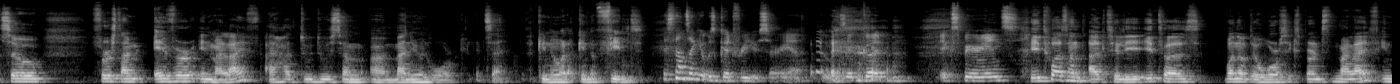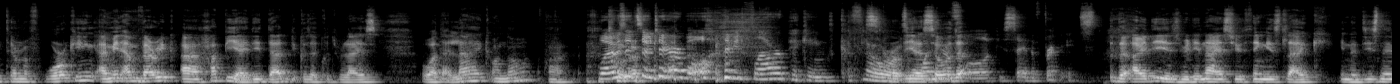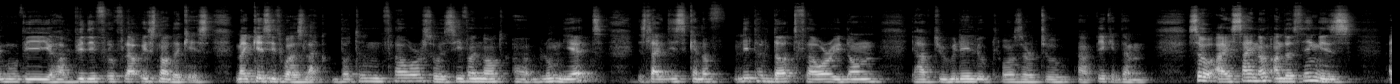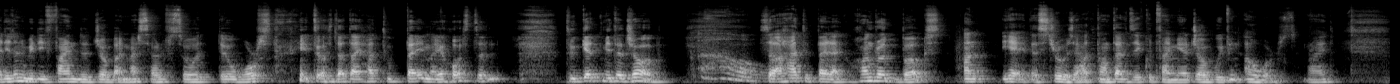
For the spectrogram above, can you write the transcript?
So first time ever in my life, I had to do some uh, manual work, let's say, like you know, like in a field. It sounds like it was good for you, Surya. It was a good experience. It wasn't actually. It was one of the worst experiences in my life in terms of working. I mean, I'm very uh, happy I did that because I could realize what I like or not. Uh, Why was it so terrible? I mean, flower picking. Flower, yeah. So the, if you say the phrase. The idea is really nice. You think it's like in a Disney movie, you have beautiful flower. It's not the case. My case, it was like button flower, so it's even not uh, bloomed yet. It's like this kind of little dot flower. You don't. You have to really look closer to uh, pick them. So I signed up, and the thing is. I didn't really find the job by myself, so the worst it was that I had to pay my hostel to get me the job. Oh. So I had to pay like 100 bucks. And yeah, that's true. They had contacts, they could find me a job within hours, right?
